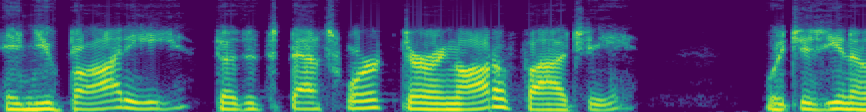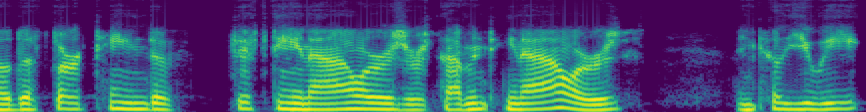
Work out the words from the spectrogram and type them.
and your body does its best work during autophagy, which is, you know, the 13 to 15 hours or 17 hours until you eat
